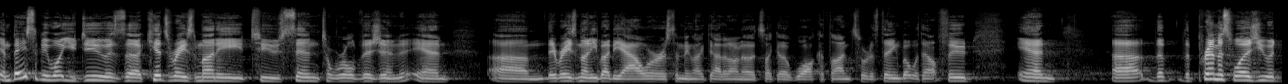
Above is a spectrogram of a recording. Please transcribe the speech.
and basically what you do is uh, kids raise money to send to World Vision, and um, they raise money by the hour or something like that. I don't know. It's like a walkathon sort of thing, but without food. And uh, the, the premise was you would,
